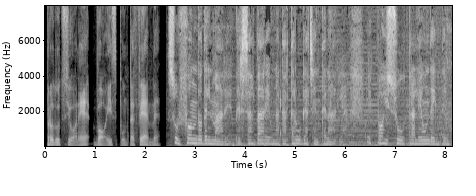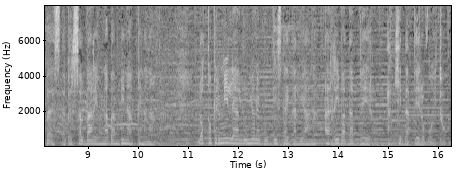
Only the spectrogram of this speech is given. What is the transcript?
Produzione voice.fm. Sul fondo del mare per salvare una tartaruga centenaria e poi su tra le onde in tempesta per salvare una bambina appena nata. L'8 per 1000 all'Unione Buddista Italiana arriva davvero a chi davvero vuoi tu.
